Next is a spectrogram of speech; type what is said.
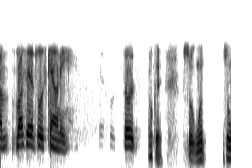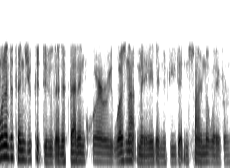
um Los Angeles County. So Okay, so one so one of the things you could do then, if that inquiry was not made and if you didn't sign the waiver,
